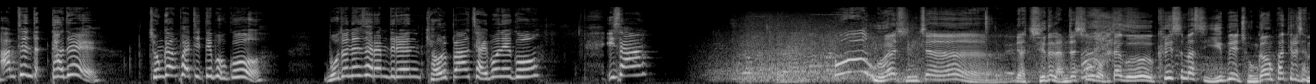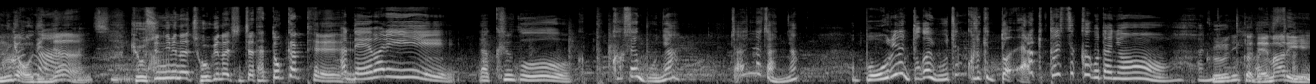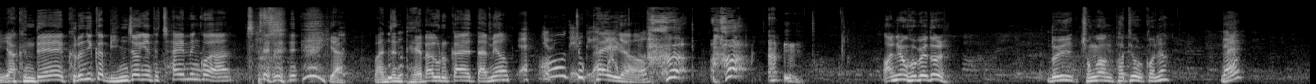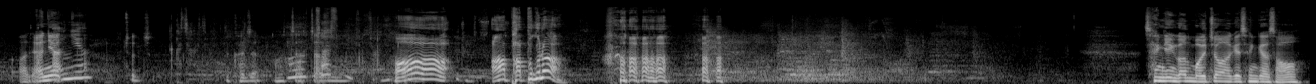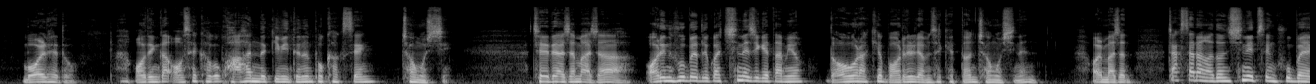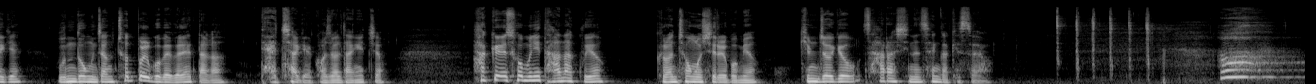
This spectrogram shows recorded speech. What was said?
암튼 다- 다들 종강 파티 때 보고 못 오는 사람들은 겨울방학 잘 보내고 이상. 어, 뭐야, 진짜. 야, 지들 남자친구 없다고 크리스마스 이브에 종강 파티를 잡는 게 어딨냐? 진짜. 교수님이나 조교나 진짜 다 똑같아. 아, 내 말이. 야, 그리고 그 복학생 뭐냐? 짜증나지 않냐? 아, 머리는 누가 요즘 그렇게 노랗게 탈색하고 다녀. 아, 완전 그러니까 내 대박 말이. 야, 근데 그러니까 민정이한테 차이는 거야. 야, 완전 대박으로 까였다며? 어, 쪽팔려. 안녕 후배들. 너희 종강 파티 올 거냐? 네? 아니, 아니야. 아니야. 저, 저, 가자. 어, 아, 짜, 짜. 짜증나. 아, 아 바쁘구나. 생긴 건 멀쩡하게 생겨서 뭘 해도 어딘가 어색하고 과한 느낌이 드는 복학생 정우 씨. 제대하자마자 어린 후배들과 친해지겠다며 노랗게 머리를 염색했던 정우 씨는 얼마 전 짝사랑하던 신입생 후배에게 운동장 촛불 고백을 했다가 대차게 거절당했죠. 학교에 소문이 다 났고요. 그런 정우 씨를 보며 김조교 사라 씨는 생각했어요.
